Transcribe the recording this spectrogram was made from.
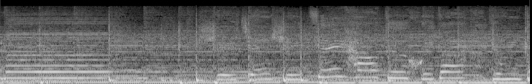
吗？时间是最好的回答，勇敢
